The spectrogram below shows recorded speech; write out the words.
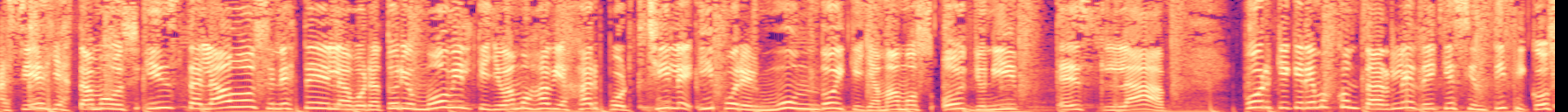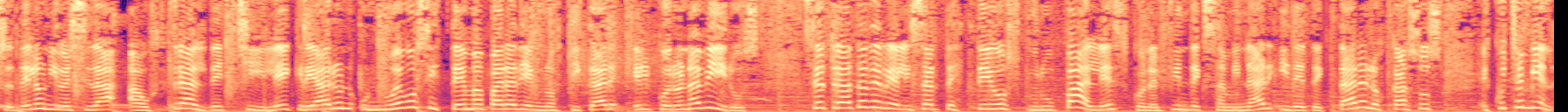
Así es, ya estamos instalados en este laboratorio móvil que llevamos a viajar por Chile y por el mundo y que llamamos All Is Lab porque queremos contarle de que científicos de la Universidad Austral de Chile crearon un nuevo sistema para diagnosticar el coronavirus. Se trata de realizar testeos grupales con el fin de examinar y detectar a los casos, escuchen bien,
